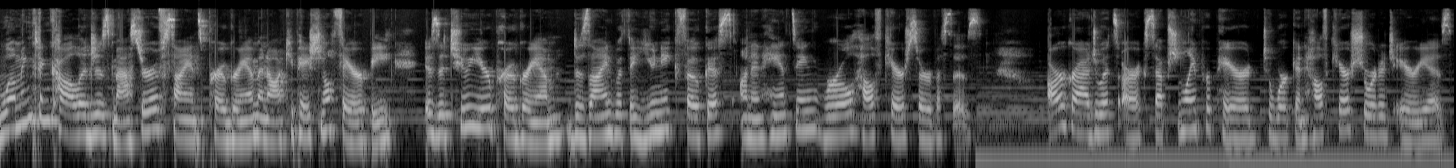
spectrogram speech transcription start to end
Wilmington College's Master of Science program in Occupational Therapy is a two year program designed with a unique focus on enhancing rural healthcare services. Our graduates are exceptionally prepared to work in healthcare shortage areas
